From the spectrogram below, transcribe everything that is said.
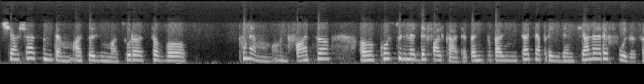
și așa suntem astăzi în măsură să vă punem în față uh, costurile defalcate, pentru că administrația prezidențială refuză să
